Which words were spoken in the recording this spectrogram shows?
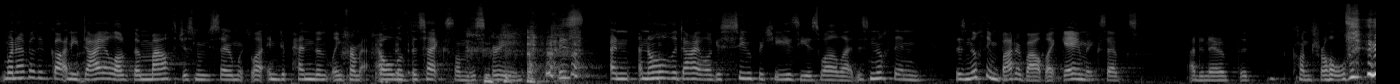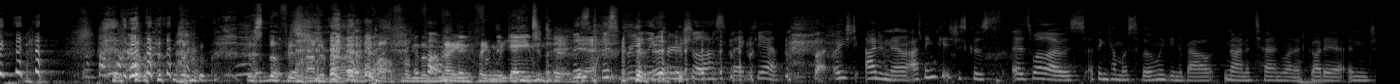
whenever they've got any dialogue, the mouth just moves so much like independently from all of the text on the screen. It's, and and all the dialogue is super cheesy as well. Like there's nothing there's nothing bad about that game except I don't know the controls. There's nothing bad about it apart from the Apart from main the- thing from the that you need to do. bit. this, Yeah. this really crucial aspect, yeah. But I, sh- I don't know. I think it's just because, as well, I was. I think I must have only been about nine or ten when I'd got it, and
